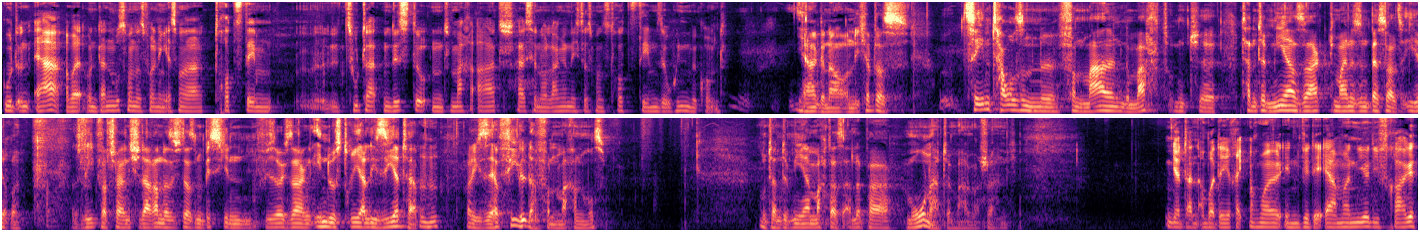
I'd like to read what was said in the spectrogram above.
Gut, und ja, aber und dann muss man das vor allen Dingen erstmal trotzdem, äh, Zutatenliste und Machart heißt ja noch lange nicht, dass man es trotzdem so hinbekommt. Ja, genau. Und ich habe das Zehntausende von Malen gemacht und äh, Tante Mia sagt, meine sind besser als ihre. Das liegt wahrscheinlich daran, dass ich das ein bisschen, wie soll ich sagen, industrialisiert habe, weil ich sehr viel davon machen muss. Und Tante Mia macht das alle paar Monate mal wahrscheinlich. Ja, dann aber direkt nochmal in WDR-Manier die Frage,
